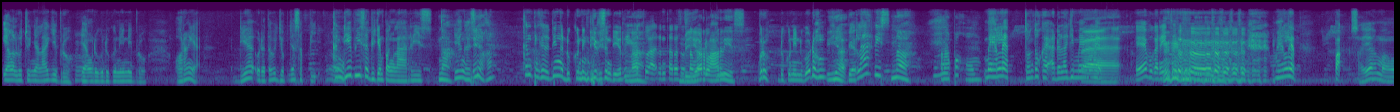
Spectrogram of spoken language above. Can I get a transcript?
yang lucunya lagi bro, Hmm. yang dukun-dukun ini bro, orang ya dia udah tahu jobnya sepi, kan dia bisa bikin penglaris, Nah, Iya nggak sih? Iya kan? Kan tinggal dia ngedukunin diri sendiri Nah, atau antara sesama Biar dukun. laris. Bro, dukunin gue dong, Iya. biar laris. Nah, kenapa kom? Melet, contoh kayak ada lagi melet. Eh bukan itu, melet. Pak, saya mau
